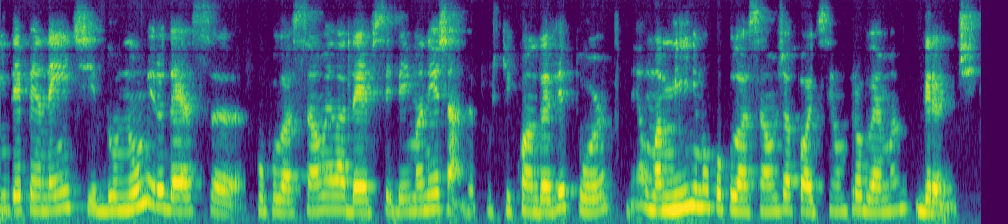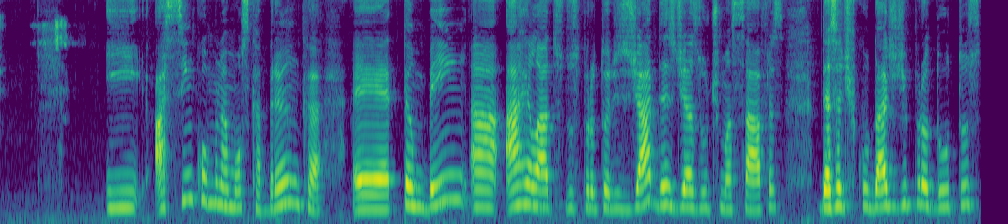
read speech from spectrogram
independente do número dessa população, ela deve ser bem manejada, porque quando é vetor, né, uma mínima população já pode ser um problema grande. E assim como na mosca branca, é, também há, há, relatos dos produtores já desde as últimas safras dessa dificuldade de produtos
